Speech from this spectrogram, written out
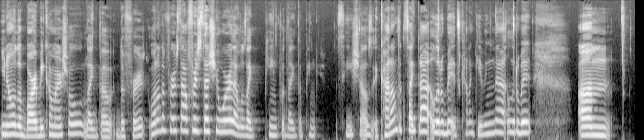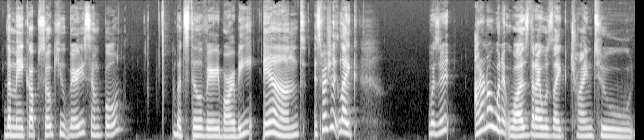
you know the Barbie commercial, like the the first one of the first outfits that she wore that was like pink with like the pink seashells. It kind of looks like that a little bit. It's kind of giving that a little bit. Um the makeup so cute, very simple but still very Barbie. And especially like, was it? I don't know when it was that I was like trying to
